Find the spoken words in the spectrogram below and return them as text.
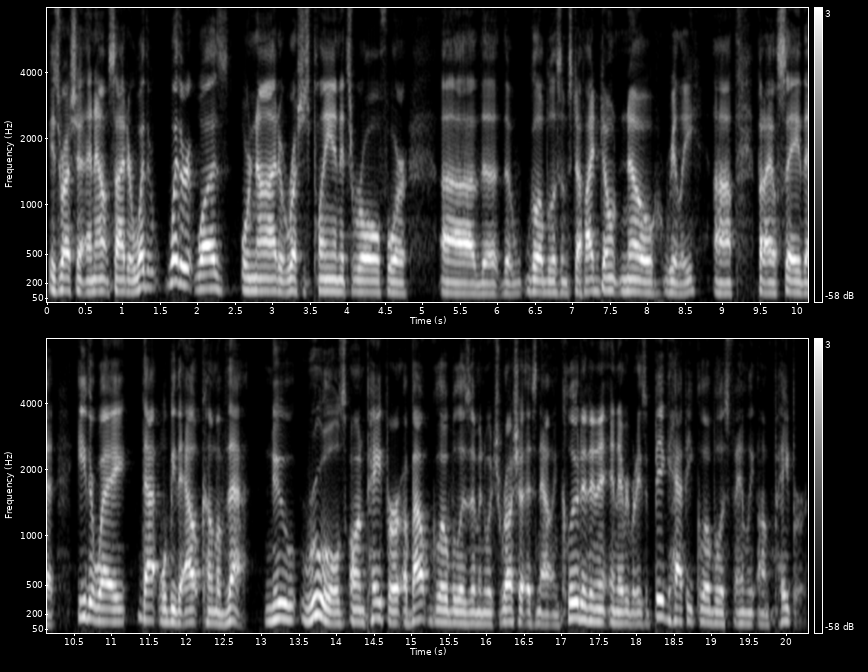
is Russia an outsider, whether whether it was or not, or Russia's playing its role for. Uh, the the globalism stuff. I don't know really. Uh, but I'll say that either way, that will be the outcome of that. New rules on paper about globalism, in which Russia is now included in it, and everybody's a big, happy globalist family on paper.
